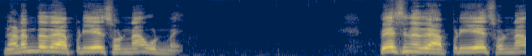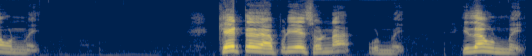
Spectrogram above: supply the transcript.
நடந்ததை அப்படியே சொன்னால் உண்மை. பேசினதை அப்படியே சொன்னால் உண்மை. கேட்டதை அப்படியே சொன்னால் உண்மை. இதுதான் உண்மை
